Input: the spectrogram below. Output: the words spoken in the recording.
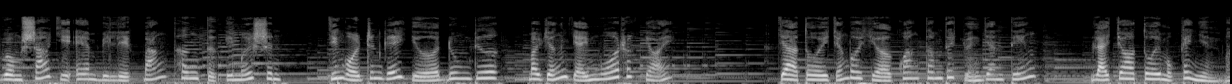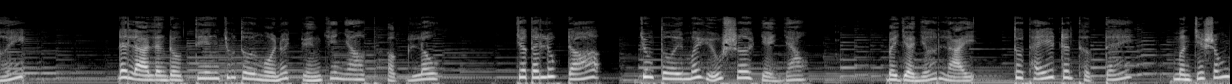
gồm 6 chị em bị liệt bán thân từ khi mới sinh. Chỉ ngồi trên ghế dựa đung đưa mà vẫn dạy múa rất giỏi. Cha tôi chẳng bao giờ quan tâm tới chuyện danh tiếng, lại cho tôi một cái nhìn mới. Đây là lần đầu tiên chúng tôi ngồi nói chuyện với nhau thật lâu. Cho tới lúc đó, chúng tôi mới hiểu sơ về nhau. Bây giờ nhớ lại, tôi thấy trên thực tế mình chỉ sống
